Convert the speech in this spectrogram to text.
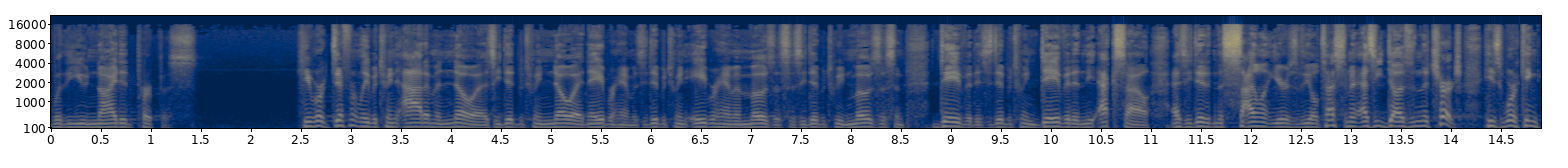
with a united purpose. He worked differently between Adam and Noah as he did between Noah and Abraham, as he did between Abraham and Moses, as he did between Moses and David, as he did between David and the exile, as he did in the silent years of the Old Testament, as he does in the church. He's working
